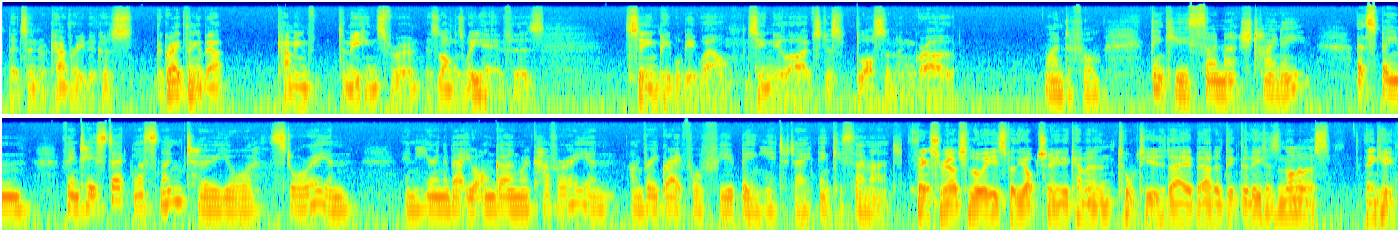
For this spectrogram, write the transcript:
that's in recovery. Because the great thing about coming to meetings for as long as we have is seeing people get well, seeing their lives just blossom and grow. Wonderful. Thank you so much, Tony. It's been fantastic listening to your story and, and hearing about your ongoing recovery, and I'm very grateful for you being here today. Thank you so much. Thanks very much, Louise, for the opportunity to come in and talk to you today about Addictive Eaters Anonymous. Thank you.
